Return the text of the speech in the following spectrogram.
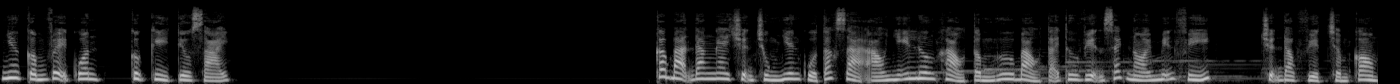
như cấm vệ quân, cực kỳ tiêu sái. Các bạn đang nghe chuyện trùng niên của tác giả áo nhĩ lương khảo tầm ngư bảo tại thư viện sách nói miễn phí. Chuyện đọc việt.com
